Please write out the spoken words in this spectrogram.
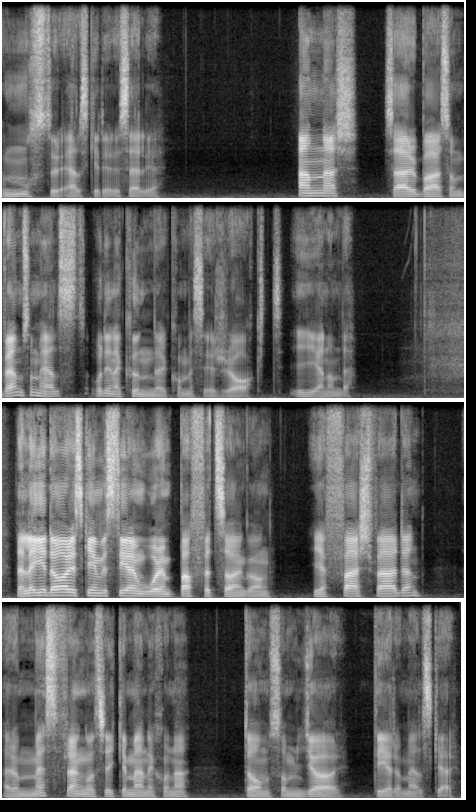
så måste du älska det du säljer. Annars så är du bara som vem som helst och dina kunder kommer se rakt igenom det. Den legendariska investeraren Warren Buffett sa en gång, i affärsvärlden är de mest framgångsrika människorna de som gör det de älskar.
